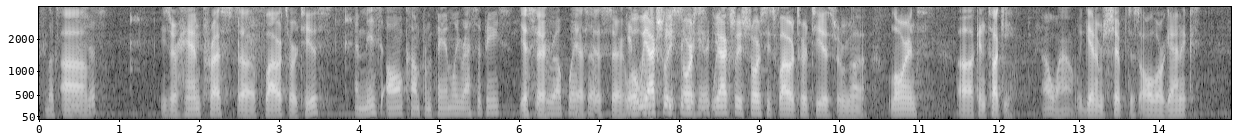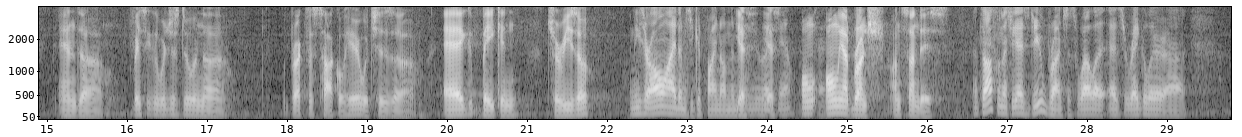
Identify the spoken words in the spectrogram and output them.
Looks um, delicious. Um, these are hand-pressed uh, flour tortillas. And these all come from family recipes? Yes, sir. Grew up with, yes, so yes, sir. Well, we actually source we actually source these flour tortillas from uh, Lawrence, uh, Kentucky. Oh wow. We get them shipped. It's all organic, and uh, basically we're just doing the breakfast taco here, which is uh, egg, bacon, chorizo. And these are all items you can find on the yes, menu right yes. now? Yes, okay. only at brunch on Sundays. That's awesome that you guys do brunch as well as regular uh,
